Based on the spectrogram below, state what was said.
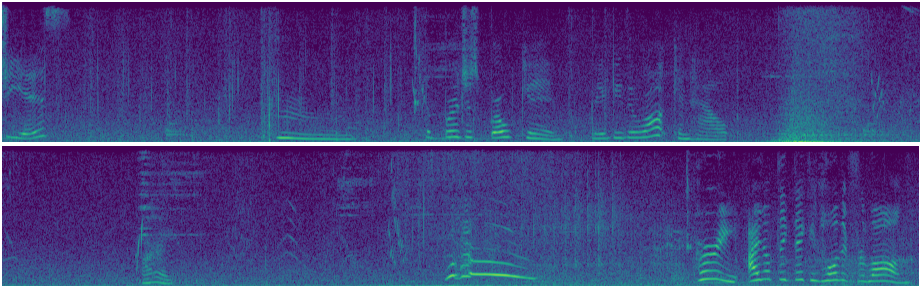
she is. Hmm. The bridge is broken. Maybe the rock can help. All right. Woohoo! Hurry! I don't think they can hold it for long.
